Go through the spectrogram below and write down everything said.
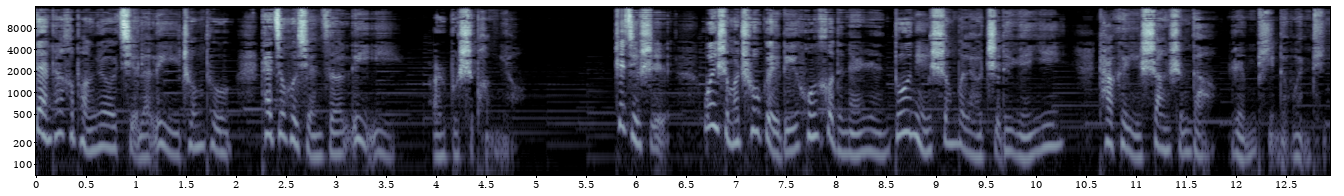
旦他和朋友起了利益冲突，他就会选择利益而不是朋友。这就是为什么出轨离婚后的男人多年升不了职的原因。他可以上升到人品的问题。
